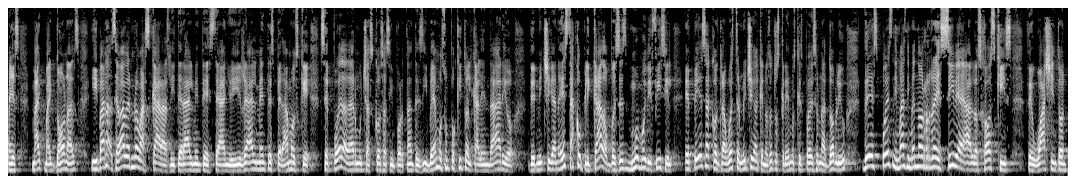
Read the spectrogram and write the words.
es Mike McDonald's y van a, se va a ver nuevas caras literalmente este año y realmente esperamos que se pueda dar muchas cosas importantes. Y vemos un poquito el calendario de Michigan. Está complicado pues es muy muy difícil. Empieza contra Western Michigan que nosotros creemos que puede ser una W. Después ni más ni menos recibe a los Huskies de Washington.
